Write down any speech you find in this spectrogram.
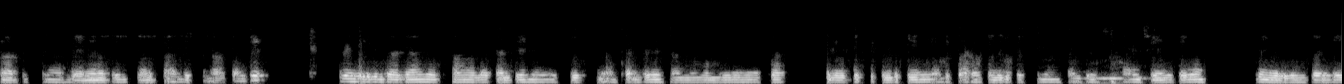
ప్రార్థిస్తున్నాను దేవైన ప్రార్థిస్తున్నాను తండ్రి. ప్రేమ కలిగిన రాజా సమయంలో తండ్రి చూస్తున్నాను తండ్రి. మమ్మల్ని యొక్క శక్తి కిందకి అధికారం కిందకి తెస్తున్నాను తండ్రి సహాయం చేయండి దేవా ప్రేమ కలిగిన తండ్రి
